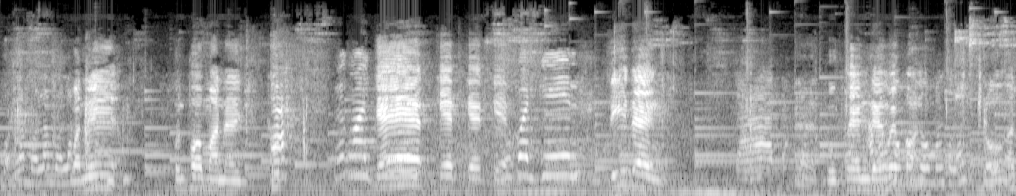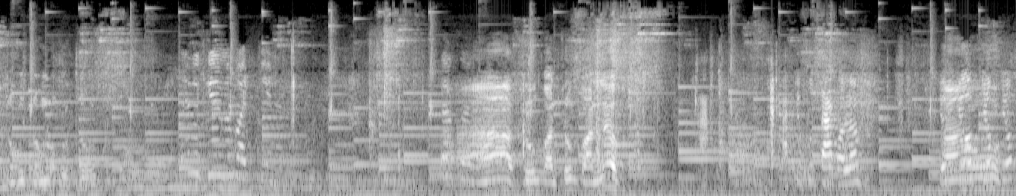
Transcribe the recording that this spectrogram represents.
หมดแล้วหมดแล้วหมดแล้ววันนี้คุณพ่อมาในชุดไม่เคยเกกินตเกตเกตเกไม่ตเคยกินสีแดงจ้าเออถูกแพงแดงไว้ก่อนสูงมันสูงลงอะสูงสูงลงสูงไม่เคยกินไม่เคยกินอ่าสูงก่อนสูงก่อนเร็วอะจุ๊บ คุณตาก่อนเร็วยุบยุบยุบยุบ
